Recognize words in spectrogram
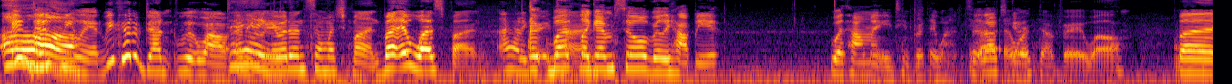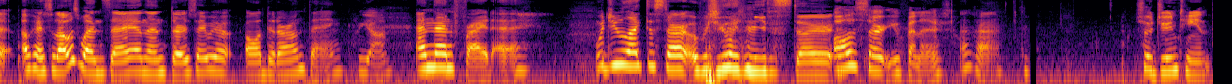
Oh, In Disneyland. We could have done. Wow. Dang, it would have been so much fun. But it was fun. I had a great I- but time. like I'm still really happy with how my 18th birthday went. So yeah, that's it good. worked out very well. But okay, so that was Wednesday, and then Thursday we all did our own thing, Yeah. and then Friday. Would you like to start, or would you like me to start? I'll start. You finish. Okay. So Juneteenth,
